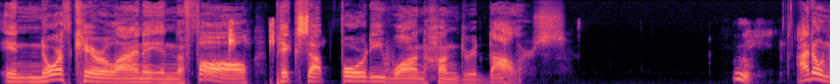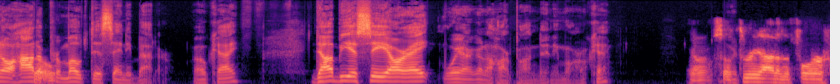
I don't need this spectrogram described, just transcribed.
in North Carolina in the fall picks up $4,100. Hmm. I don't know how So- to promote this any better. Okay. WCRA, we aren't going to harp on it anymore. Okay. You know, so three out of the four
